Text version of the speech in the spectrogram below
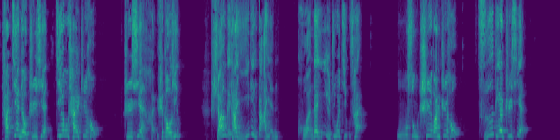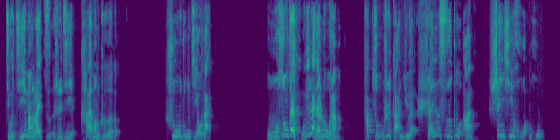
他见到知县交差之后，知县很是高兴，赏给他一锭大银，款待一桌酒菜。武松吃完之后辞别知县，就急忙来紫石街看望哥哥。书中交代，武松在回来的路上啊，他总是感觉神思不安，身心恍惚。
